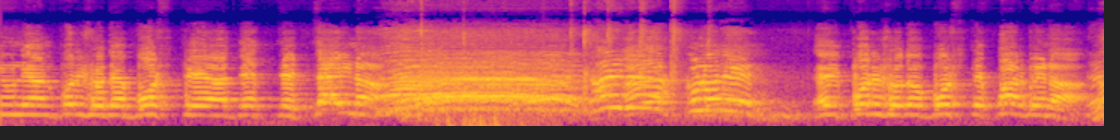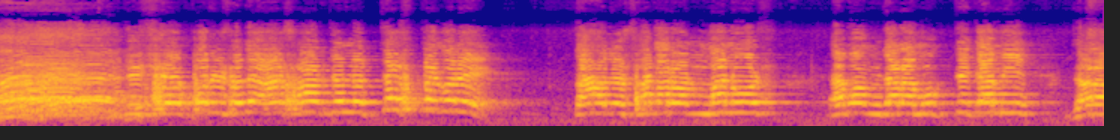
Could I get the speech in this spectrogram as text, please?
ইউনিয়ন পরিষদে বসতে আর দেখতে চাই না। কোনোদিন এই পরিষদে বসতে পারবে না যদি সে পরিষদে আসার জন্য চেষ্টা করে, তাহলে সাধারণ মানুষ এবং যারা মুক্তিকামী, যারা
